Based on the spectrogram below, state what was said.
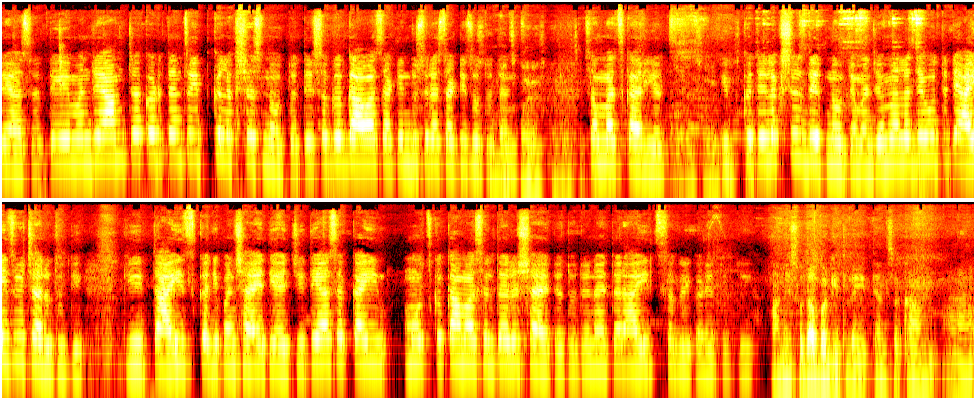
ते असं. ते म्हणजे आमच्याकडे त्यांचं इतकं लक्षच नव्हतं. ते सगळं गावासाठी आणि दुसऱ्यासाठीच होतं त्यांचं. समाजकार्यच. इतकं ते लक्षच देत नव्हते. म्हणजे मला जे होतं ते आईच विचारत होती की त- आईच कधी पण शाळेत यायची. ते असं काही मोजकं काम असेल तरच शाळेत येत होते नाहीतर आईच सगळीकडे येत होती. आम्ही सुद्धा बघितलंय त्यांचं काम अं,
